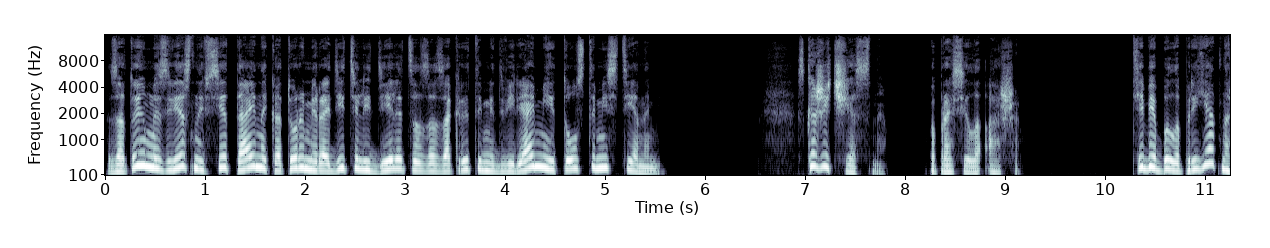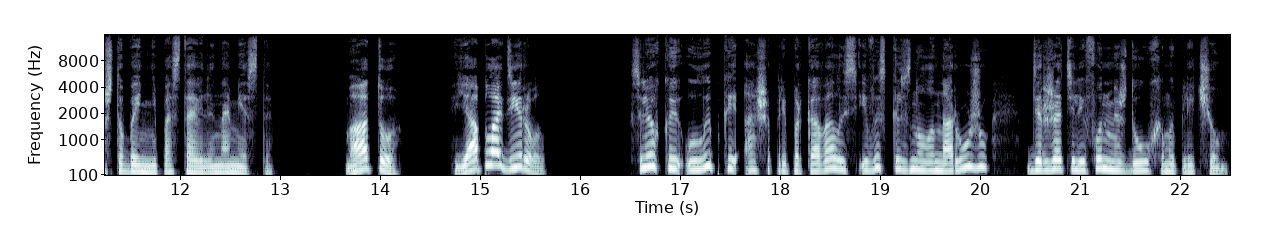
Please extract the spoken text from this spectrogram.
Зато им известны все тайны, которыми родители делятся за закрытыми дверями и толстыми стенами. «Скажи честно», — попросила Аша. «Тебе было приятно, что Бенни поставили на место?» «А то! Я аплодировал!» С легкой улыбкой Аша припарковалась и выскользнула наружу, держа телефон между ухом и плечом.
